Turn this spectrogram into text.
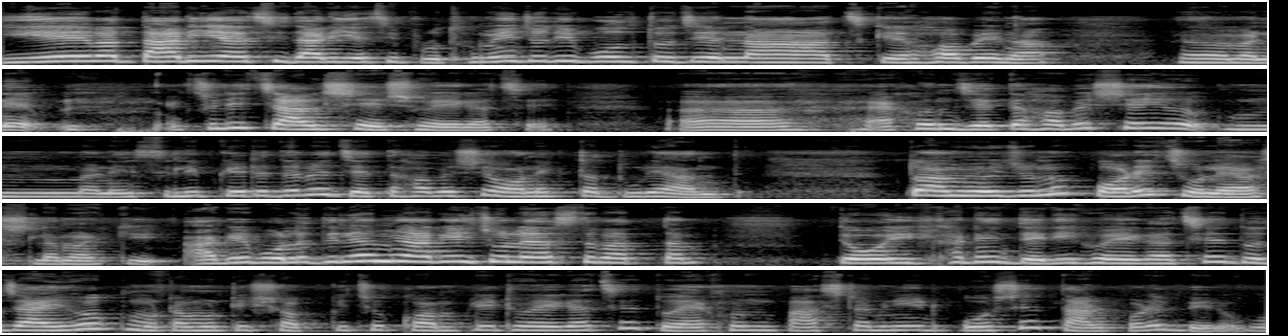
গিয়ে এবার দাঁড়িয়ে আছি দাঁড়িয়ে আছি। প্রথমেই যদি বলতো যে, না, আজকে হবে না। মানে অ্যাকচুয়ালি চাল শেষ হয়ে গেছে। এখন যেতে হবে সেই মানে স্লিপ কেটে দেবে, যেতে হবে সে অনেকটা দূরে আনতে। তো আমি ওই জন্য পরে চলে আসলাম আর কি। আগে বলে দিলে আমি আগেই চলে আসতে পারতাম। তো ওইখানে দেরি হয়ে গেছে। তো যাই হোক, মোটামুটি সব কিছু কমপ্লিট হয়ে গেছে। তো এখন পাঁচটা মিনিট বসে তারপরে বেরোবো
